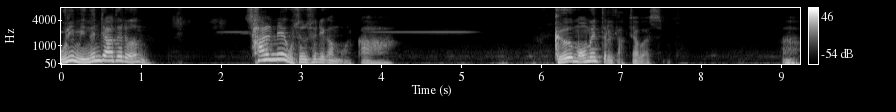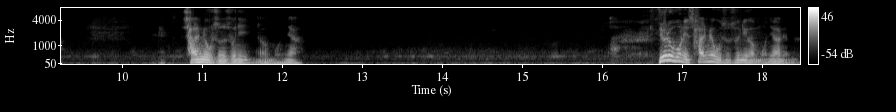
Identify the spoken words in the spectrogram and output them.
우리 믿는 자들은 삶의 우선순위가 뭘까? 그 모멘트를 딱 잡았습니다. 아, 삶의 우선순위가 뭐냐? 여러분의 삶의 우선순위가 뭐냐면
